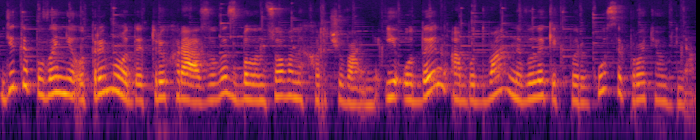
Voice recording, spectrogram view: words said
Діти повинні отримувати трьохразове збалансоване харчування і один або два невеликих перекуси протягом дня.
